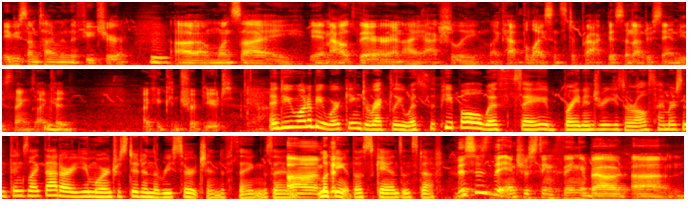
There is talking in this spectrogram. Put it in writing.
maybe sometime in the future um, once i am out there and i actually like have the license to practice and understand these things i could i could contribute and do you want to be working directly with the people with, say, brain injuries or Alzheimer's and things like that? Or are you more interested in the research end of things and Um, looking the- at those scans and stuff? This is the interesting thing about um,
